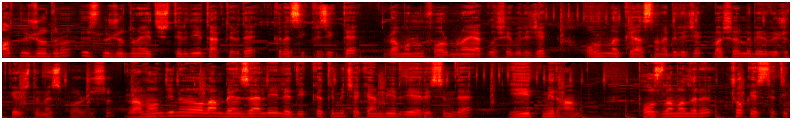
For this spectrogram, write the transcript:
Alt vücudunu üst vücuduna yetiştirdiği takdirde klasik fizikte Ramon'un formuna yaklaşabilecek, onunla kıyaslanabilecek başarılı bir vücut geliştirme sporcusu. Ramon Dino'ya olan benzerliğiyle dikkatimi çeken bir diğer isim de Yiğit Mirhan. Pozlamaları çok estetik,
